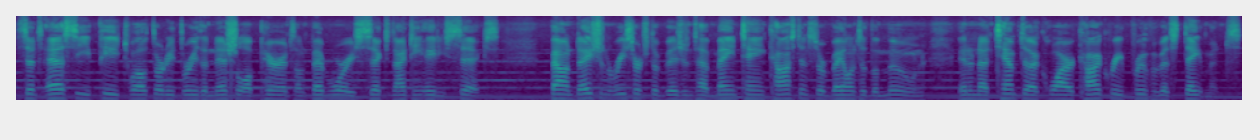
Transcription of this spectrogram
Since SCP-1233's initial appearance on February 6, 1986, Foundation research divisions have maintained constant surveillance of the Moon in an attempt to acquire concrete proof of its statements.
